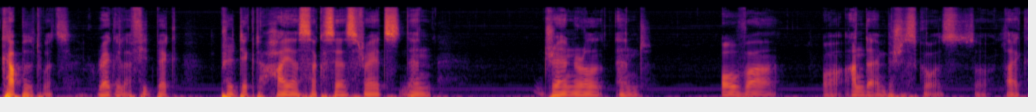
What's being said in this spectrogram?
coupled with regular feedback predict higher success rates than general and over or under ambitious goals. So, like,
